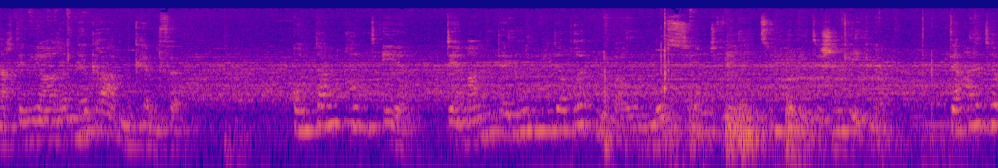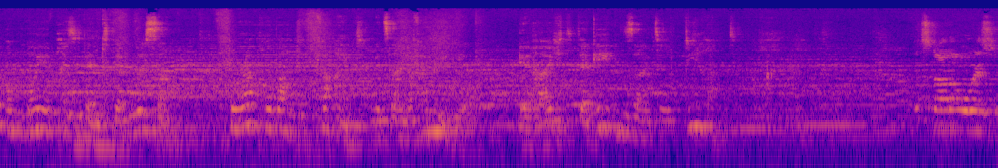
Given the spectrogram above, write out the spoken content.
nach den Jahren der Grabenkämpfe. Und dann kommt er, der Mann, der nun wieder Brücken bauen muss und will zum politischen Gegner. Der alte und neue Präsident der USA, Barack Obama, vereint mit seiner Familie. Er reicht der Gegenseite die Hand. It's not always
